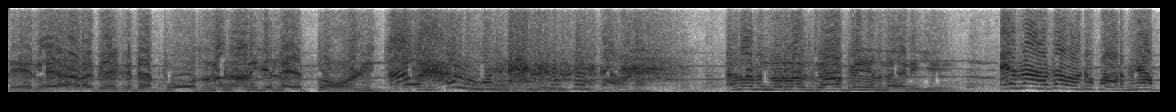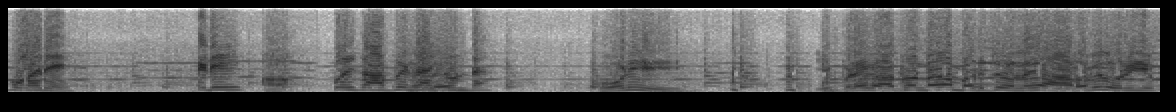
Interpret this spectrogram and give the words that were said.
ദേദേ അറബിയൊക്കെ പോഷണം കാണിക്കല്ലേ? എത്ര ഒഴിച്ചു. എന്നാ പിന്നെ കാപ്പി എന്താ എനിക്ക്. എന്നാ അതവിടെ പറഞ്ഞാ പോരെ. എടി. പോയി കാപ്പി ഉണ്ടാക്കിക്കൊണ്ട്. കോടി ഇപ്പഴേ കാപ്പി ഉണ്ടാകാൻ പഠിച്ചോ അല്ലെങ്കിൽ അറബി ഒഴിയും.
